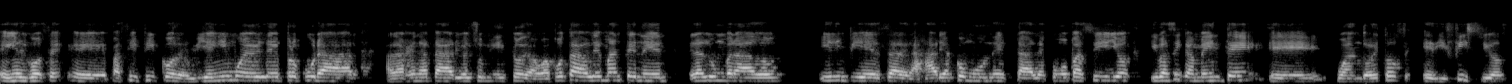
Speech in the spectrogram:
en el goce eh, pacífico del bien inmueble, procurar al arrendatario el suministro de agua potable, mantener el alumbrado y limpieza de las áreas comunes, tales como pasillos, y básicamente eh, cuando estos edificios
